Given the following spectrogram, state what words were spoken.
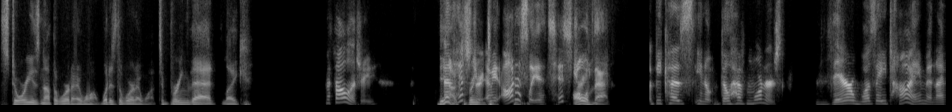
story is not the word I want. What is the word I want? To bring that like Mythology. yeah, And to bring history. I mean, honestly, it's history. all of that. Because, you know, they'll have mourners. There was a time, and I'm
